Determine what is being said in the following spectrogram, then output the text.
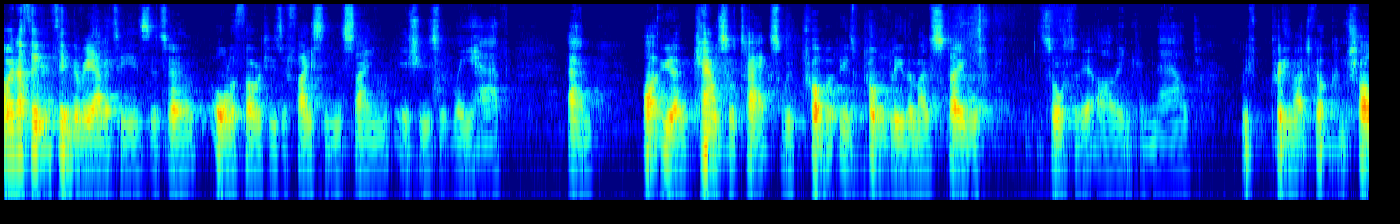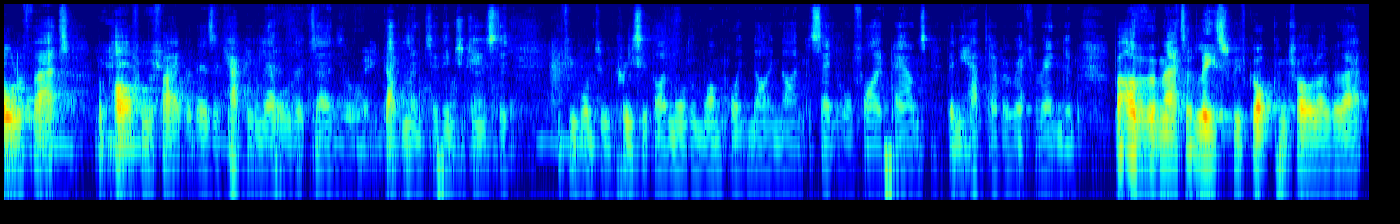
I mean, I think, think the reality is that uh, all authorities are facing the same issues that we have. Um, uh, you know, council tax would prob is probably the most stable source of it, our income now. We've pretty much got control of that, apart from the fact that there's a capping level that uh, government have introduced it. If you want to increase it by more than 1.99% or £5, then you have to have a referendum. But other than that, at least we've got control over that.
